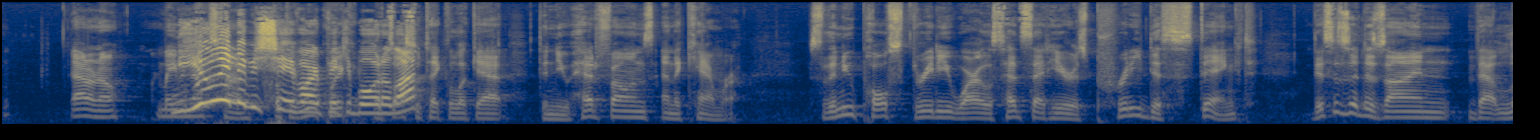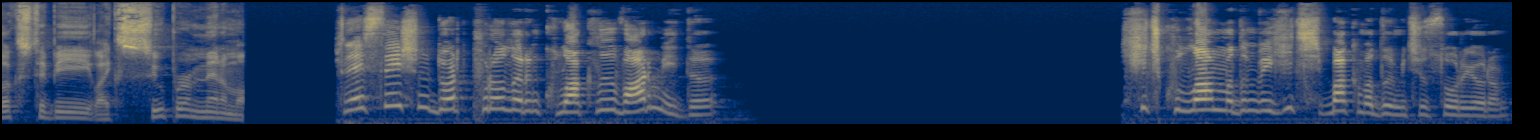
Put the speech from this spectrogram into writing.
But I don't know. Maybe Niye öyle bir şey Okay, var peki quick, bu Let's aralar? also take a look at the new headphones and the camera. So the new Pulse 3D wireless headset here is pretty distinct. This is a design that looks to be like super minimal. PlayStation 4 Pro'ların kulaklığı var mıydı? Hiç kullanmadım ve hiç bakmadığım için soruyorum.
